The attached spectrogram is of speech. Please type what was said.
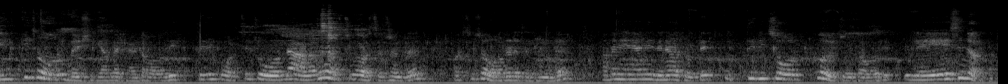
എനിക്ക് ചോറ് ഉപേക്ഷിക്കാൻ പറ്റില്ല കേട്ടോ. ഇത്തിരി കുറച്ച് ചോറിന്റെ അളവ് കുറച്ച് കുറച്ചിട്ടുണ്ട്. കുറച്ച് ചോറ് എടുത്തിട്ടുണ്ട്. അപ്പം ഞാൻ ഇതിനകത്തോട്ട് ഇത്തിരി ചോർക്ക് ഒഴിച്ചു കേട്ടോ. ഒരു ലേശം ചൊറുക്കം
